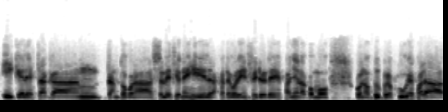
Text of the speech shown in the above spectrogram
y que destacan tanto con las selecciones y las categorías inferiores españolas como con los propios clubes para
